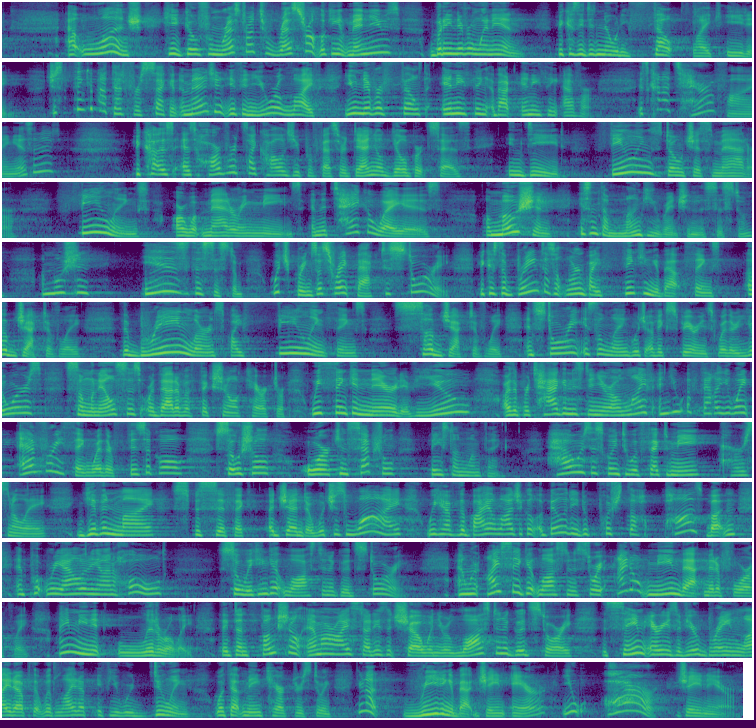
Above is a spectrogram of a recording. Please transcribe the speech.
At lunch, he'd go from restaurant to restaurant looking at menus, but he never went in because he didn't know what he felt like eating. Just think about that for a second. Imagine if in your life you never felt anything about anything ever. It's kind of terrifying, isn't it? Because as Harvard psychology professor Daniel Gilbert says, indeed, feelings don't just matter, feelings are what mattering means. And the takeaway is emotion isn't the monkey wrench in the system. Emotion is the system, which brings us right back to story. Because the brain doesn't learn by thinking about things objectively, the brain learns by feeling things subjectively. And story is the language of experience, whether yours, someone else's, or that of a fictional character. We think in narrative. You are the protagonist in your own life, and you evaluate everything, whether physical, social, or conceptual, based on one thing How is this going to affect me personally, given my specific agenda? Which is why we have the biological ability to push the pause button and put reality on hold so we can get lost in a good story. And when I say get lost in a story, I don't mean that metaphorically. I mean it literally. They've done functional MRI studies that show when you're lost in a good story, the same areas of your brain light up that would light up if you were doing what that main character is doing. You're not reading about Jane Eyre, you are Jane Eyre.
